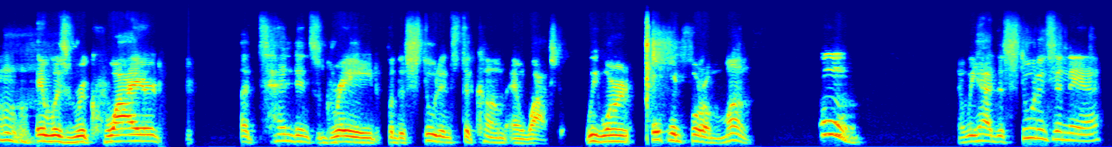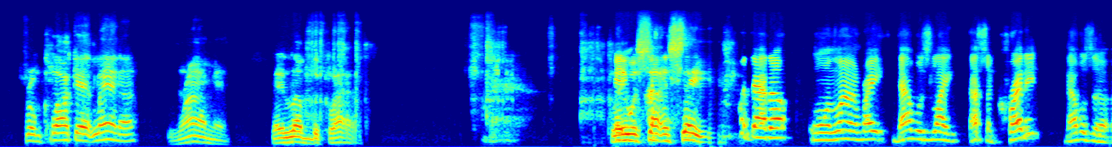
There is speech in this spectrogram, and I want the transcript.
Mm. It was required attendance grade for the students to come and watch it. We weren't open for a month. Mm. And we had the students in there from Clark Atlanta rhyming. They loved the class. Play and with something safe. Put that up online, right? That was like that's a credit. That was a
